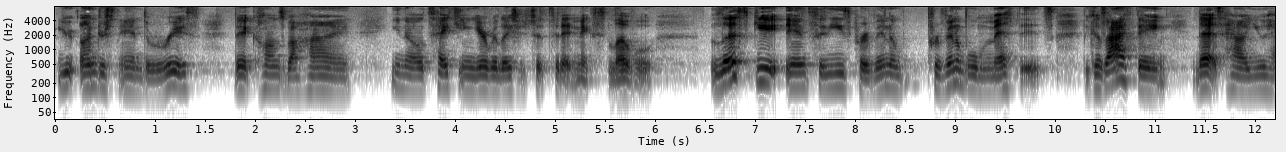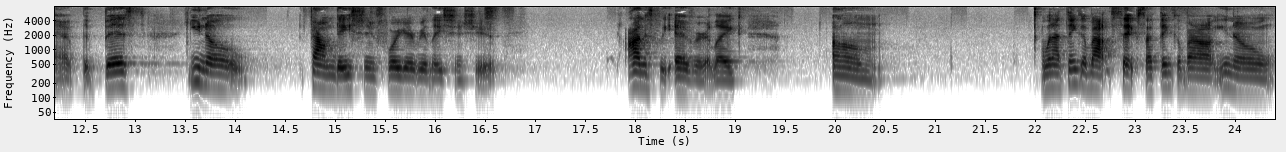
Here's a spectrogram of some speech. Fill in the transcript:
you understand the risk that comes behind you know taking your relationship to that next level. Let's get into these preventable preventable methods because i think that's how you have the best you know foundation for your relationship honestly ever. Like um when i think about sex i think about you know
